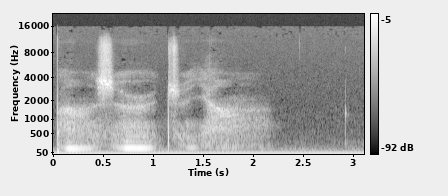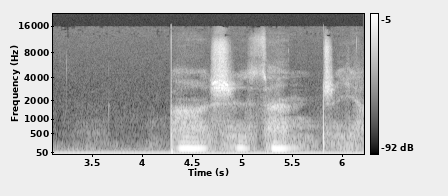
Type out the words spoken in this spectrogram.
八十二只羊。八十三只羊。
